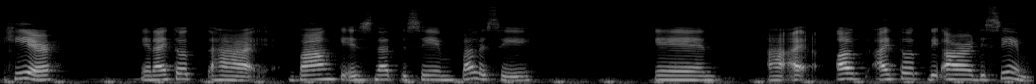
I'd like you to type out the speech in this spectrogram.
here. And i thought uh, bank is not the same policy. And uh, I, I thought they are the same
